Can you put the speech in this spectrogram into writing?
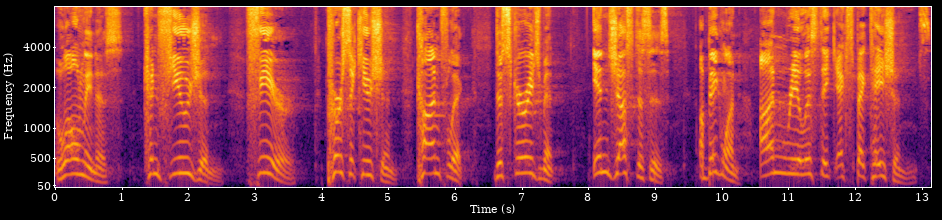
loneliness, confusion, fear, persecution, conflict, discouragement, injustices, a big one, unrealistic expectations,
